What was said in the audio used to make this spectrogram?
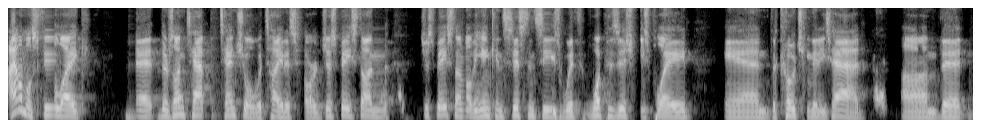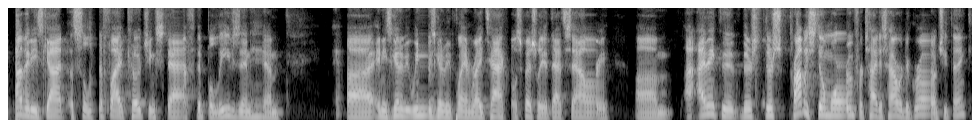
I almost feel like that there's untapped potential with Tytus Howard just based on just based on all the inconsistencies with what position he's played and the coaching that he's had. Um, that now that he's got a solidified coaching staff that believes in him, uh, and he's going to be, we know he's going to be playing right tackle, especially at that salary. Um, I, I, think that there's there's probably still more room for Tytus Howard to grow, don't you think?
